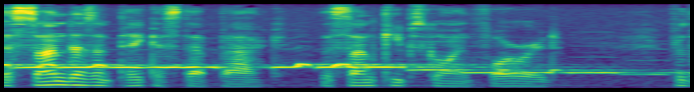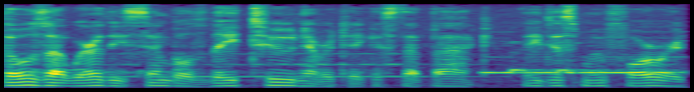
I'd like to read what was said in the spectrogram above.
The sun doesn't take a step back, the sun keeps going forward. For those that wear these symbols, they too never take a step back. They just move forward.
